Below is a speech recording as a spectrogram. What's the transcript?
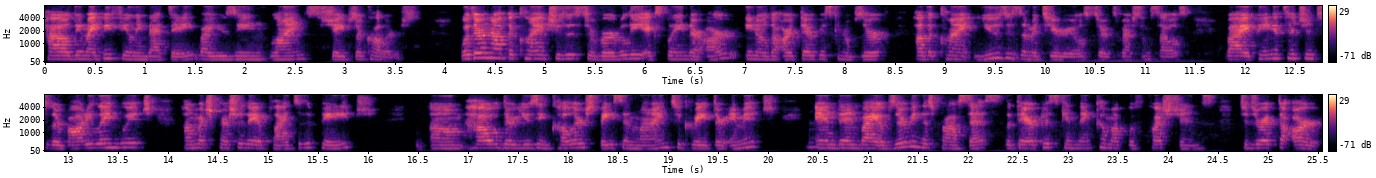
how they might be feeling that day by using lines, shapes, or colors. Whether or not the client chooses to verbally explain their art, you know, the art therapist can observe how the client uses the materials to express themselves by paying attention to their body language, how much pressure they apply to the page, um, how they're using color, space, and line to create their image. And then by observing this process, the therapist can then come up with questions to direct the art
